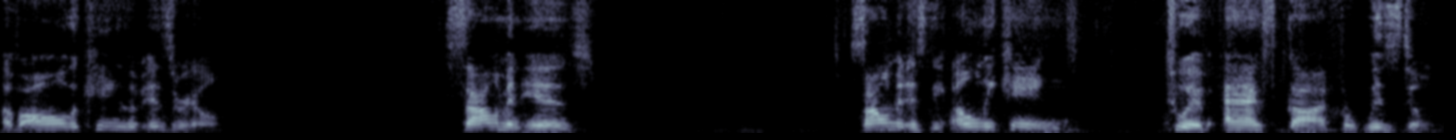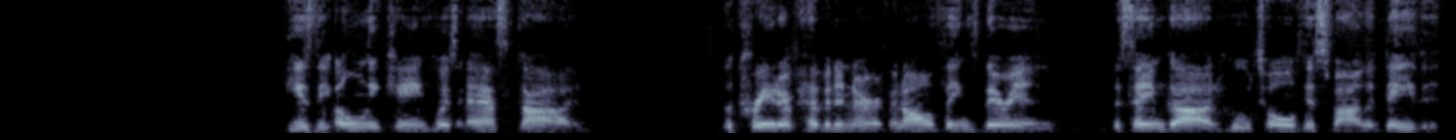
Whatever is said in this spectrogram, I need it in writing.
of all the kings of Israel, Solomon is Solomon is the only king to have asked God for wisdom. He is the only king who has asked God, the creator of heaven and earth and all things therein, the same God who told his father David,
